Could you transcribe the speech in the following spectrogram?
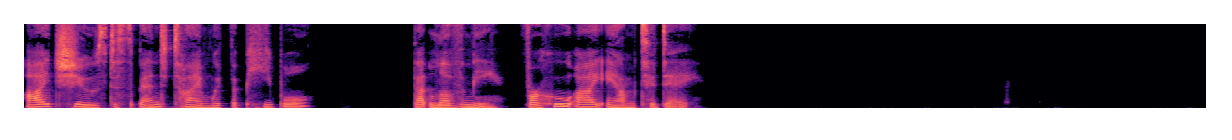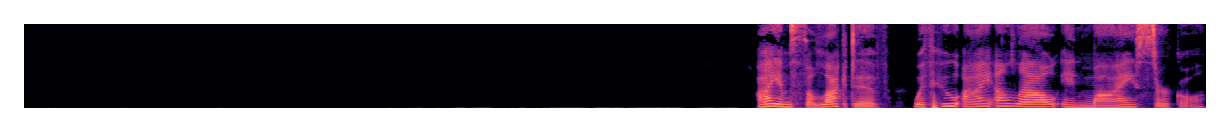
I choose to spend time with the people that love me for who I am today. I am selective with who I allow in my circle.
